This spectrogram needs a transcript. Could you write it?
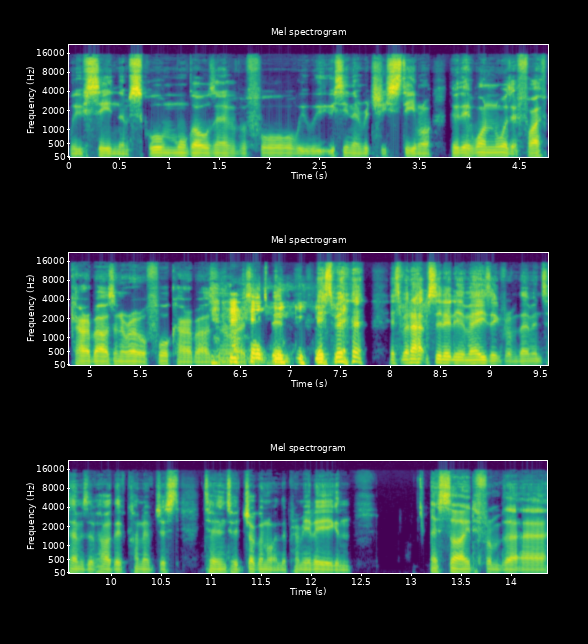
We've seen them score more goals than ever before. We, we we've seen them literally steamroll. They they won was it five Carabaos in a row or four Carabaos in a row? It's been it's been it's been absolutely amazing from them in terms of how they've kind of just turned into a juggernaut in the Premier League. And aside from the uh,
